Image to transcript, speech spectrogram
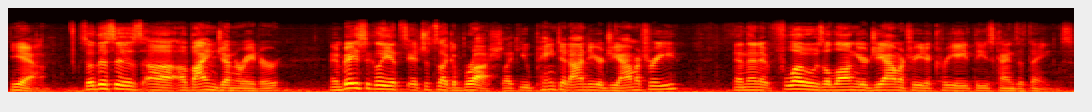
Yeah. So this is uh, a vine generator, and basically it's it's just like a brush. Like you paint it onto your geometry, and then it flows along your geometry to create these kinds of things.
